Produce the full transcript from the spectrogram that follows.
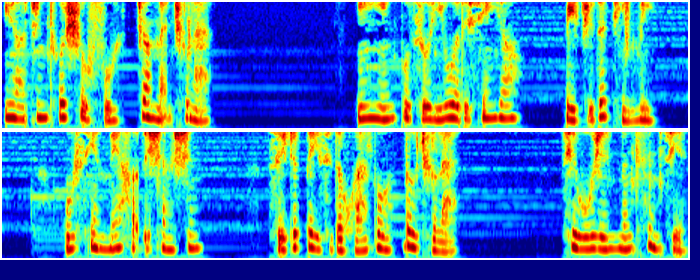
又要挣脱束缚胀满出来，盈盈不足一握的纤腰笔直的挺立，无限美好的上身随着被子的滑落露出来，却无人能看见。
